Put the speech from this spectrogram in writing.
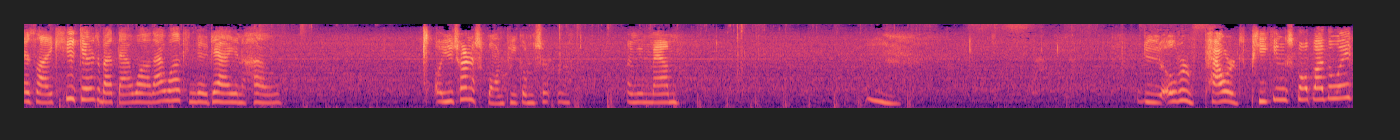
It's like, who cares about that wall? That wall can go down in a hole. Are you trying to spawn peek? I'm certain. I mean, ma'am. Hmm. Dude, overpowered peeking spot, by the way.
